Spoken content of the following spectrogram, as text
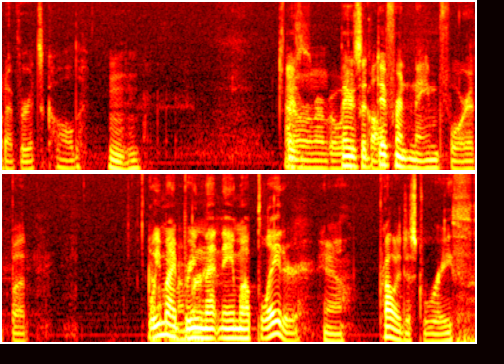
whatever it's called. Mm-hmm. I There's- don't remember what There's it's a called. different name for it, but I We don't might bring remember. that name up later. Yeah, probably just wraith,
